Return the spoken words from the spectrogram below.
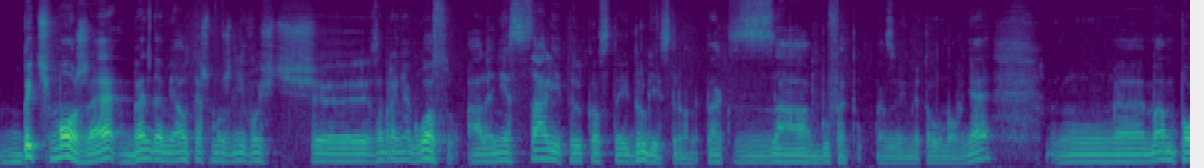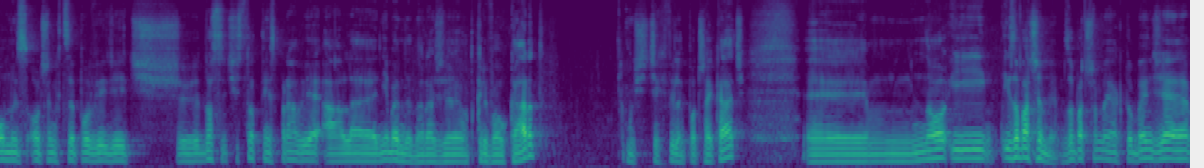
być może będę miał też możliwość e, zabrania głosu, ale nie z sali, tylko z tej drugiej strony, tak, za bufetu, nazwijmy to umownie. Mm, e, Mam pomysł, o czym chcę powiedzieć, e, dosyć istotnej sprawie, ale nie będę na razie odkrywał kart. Musicie chwilę poczekać. No i, i zobaczymy. Zobaczymy, jak to będzie.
